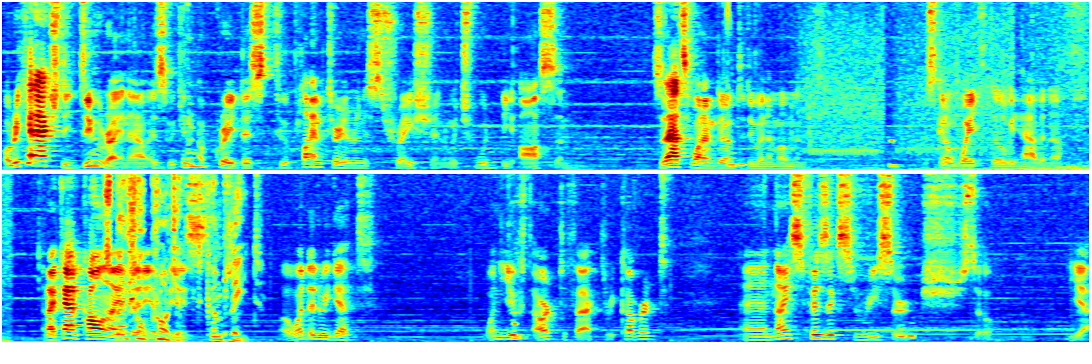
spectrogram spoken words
What we can actually do right now is we can upgrade this to a planetary administration, which would be awesome. So that's what I'm going to do in a moment. Just gonna wait till we have enough. And I can't colonize Special any of project these. complete. Oh, what did we get? One Yuht artifact recovered. And nice physics research. So, yeah.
